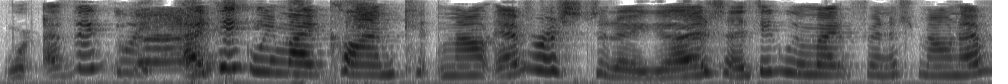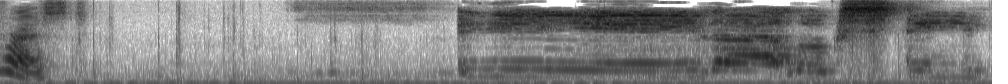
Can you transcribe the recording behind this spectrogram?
We're, I think we I think we might climb Mount Everest today, guys. I think we might finish Mount Everest. Eee, that looks steep.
